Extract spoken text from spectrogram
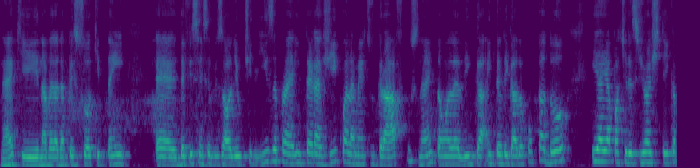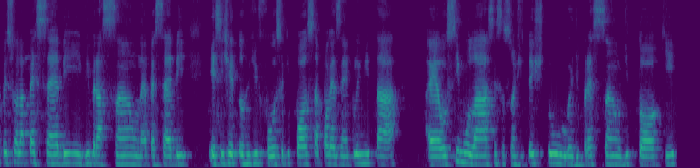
né, que na verdade a pessoa que tem é, deficiência visual ali utiliza para interagir com elementos gráficos, né, então ela é liga, interligada ao computador, e aí a partir desse joystick a pessoa ela percebe vibração, né, percebe esses retornos de força que possa, por exemplo, imitar é, ou simular sensações de textura, de pressão, de toque,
